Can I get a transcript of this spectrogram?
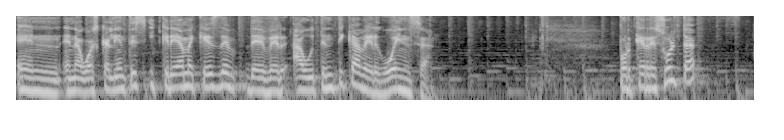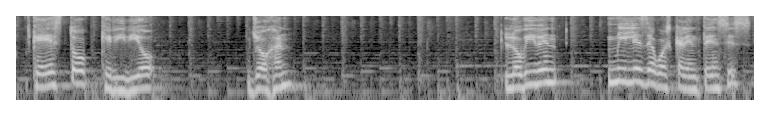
en, Aguascalientes y créame que es de, de auténtica vergüenza porque resulta que esto que vivió Johan lo viven miles de aguascalentenses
